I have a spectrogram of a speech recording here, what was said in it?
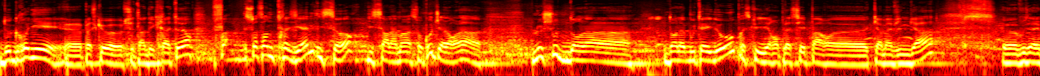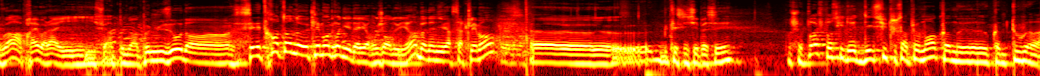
de Grenier, euh, parce que c'est un des créateurs. Fin- 73e, il sort, il serre la main à son coach. Alors là, le shoot dans la, dans la bouteille d'eau, parce qu'il est remplacé par euh, Kamavinga. Euh, vous allez voir, après, voilà, il fait un peu, un peu le museau dans... C'est les 30 ans de Clément Grenier d'ailleurs aujourd'hui. hein. Bon anniversaire Clément. Euh, Qu'est-ce qui s'est passé? Je sais pas, je pense qu'il doit être déçu tout simplement comme, euh, comme, tout, euh,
